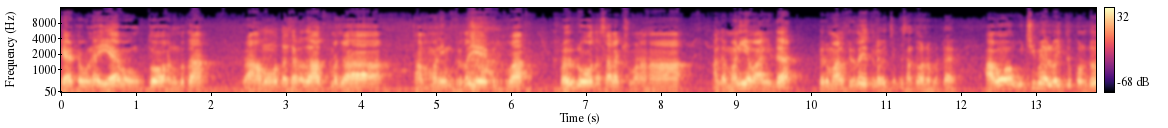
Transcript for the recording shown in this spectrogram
கேட்ட உடனே ஏவ முக்தோ ஹனுமதான் ராமோ தசரதாத்மஜா தம் மணிம் ஹிருதயே கிருத்வா பிரதிரோத சலக்ஷ்மணா அந்த மணியை வாங்கிட்டார் பெருமாள் ஹிருதயத்தில் வச்சுட்டு சந்தோஷப்பட்டார். அவள் உச்சி மேல் வைத்துக்கொண்டு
